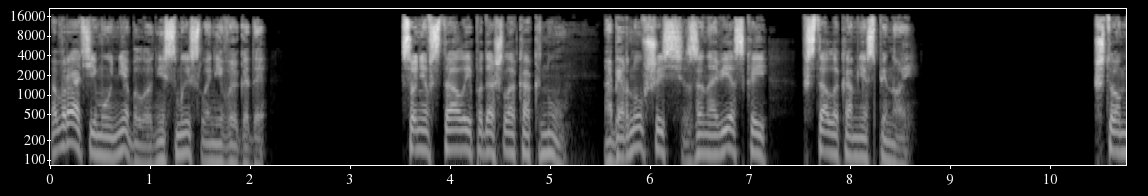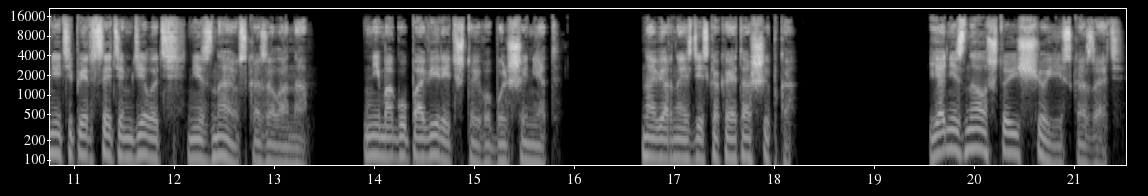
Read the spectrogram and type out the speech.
Врать ему не было ни смысла, ни выгоды. Соня встала и подошла к окну. Обернувшись занавеской, встала ко мне спиной. «Что мне теперь с этим делать, не знаю», — сказала она. «Не могу поверить, что его больше нет. Наверное, здесь какая-то ошибка». Я не знал, что еще ей сказать.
